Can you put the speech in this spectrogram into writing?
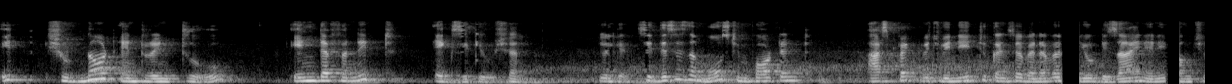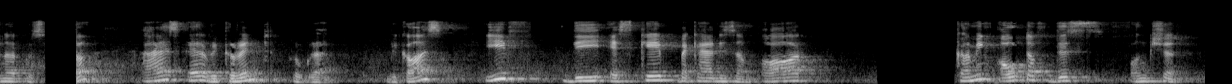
it should not enter into indefinite execution. You'll get see this is the most important aspect which we need to consider whenever you design any function or procedure as a recurrent program because if the escape mechanism or coming out of this function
